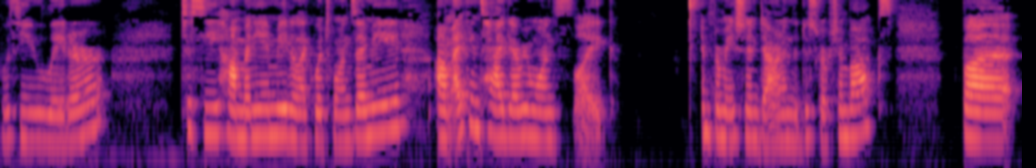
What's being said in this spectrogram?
with you later to see how many I made and like which ones I made. Um, I can tag everyone's like information down in the description box. But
